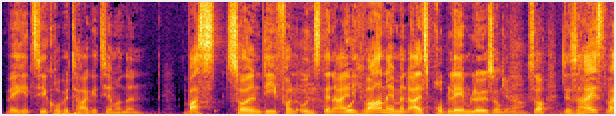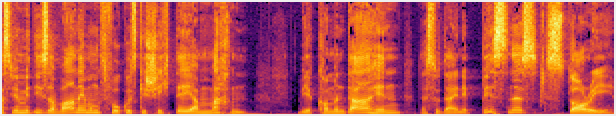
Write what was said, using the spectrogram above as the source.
Welche Zielgruppe targetieren wir denn? Was sollen die von uns denn eigentlich Und, wahrnehmen als Problemlösung? Genau. So, das heißt, was wir mit dieser Wahrnehmungsfokus-Geschichte ja machen, wir kommen dahin, dass du deine Business Story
